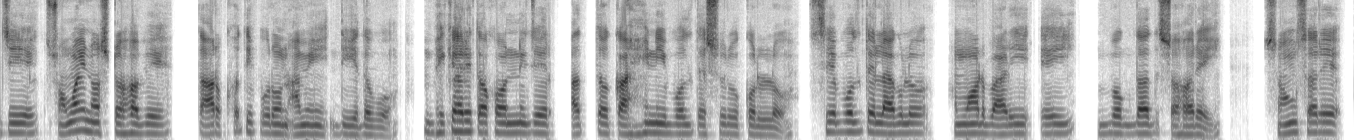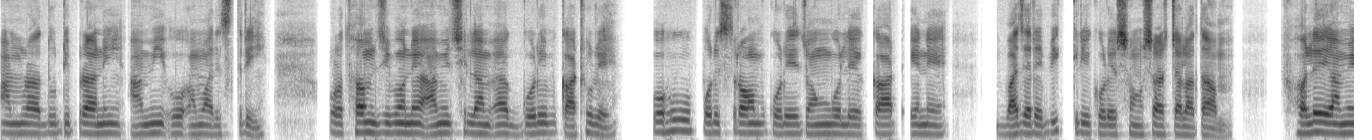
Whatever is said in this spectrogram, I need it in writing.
যে সময় নষ্ট হবে তার ক্ষতিপূরণ আমি দিয়ে দেব। ভিখারি তখন নিজের আত্মকাহিনী বলতে শুরু করল। সে বলতে লাগল, আমার বাড়ি এই বগদাদ শহরেই। সংসারে আমরা দুটি প্রাণী, আমি ও আমার স্ত্রী। প্রথম জীবনে আমি ছিলাম এক গরিব কাঠুরে। বহু পরিশ্রম করে জঙ্গলে কাঠ এনে বাজারে বিক্রি করে সংসার চালাতাম। ফলে আমি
